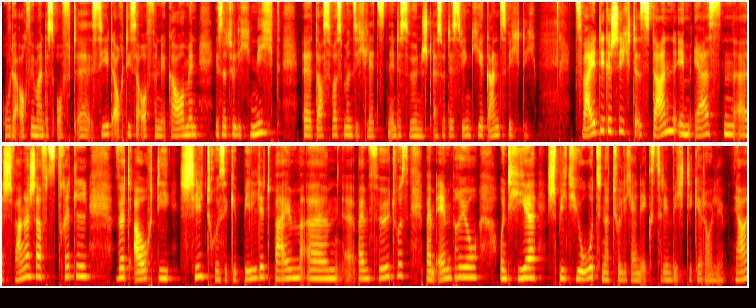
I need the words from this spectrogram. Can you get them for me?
oder auch wie man das oft äh, sieht, auch dieser offene Gaumen ist natürlich nicht äh, das, was man sich letzten Endes wünscht. Also deswegen hier ganz wichtig. Zweite Geschichte ist dann im ersten äh, Schwangerschaftsdrittel wird auch die Schilddrüse gebildet beim, ähm, äh, beim Fötus, beim Embryo und hier spielt Jod natürlich eine extrem wichtige Rolle. Ja,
